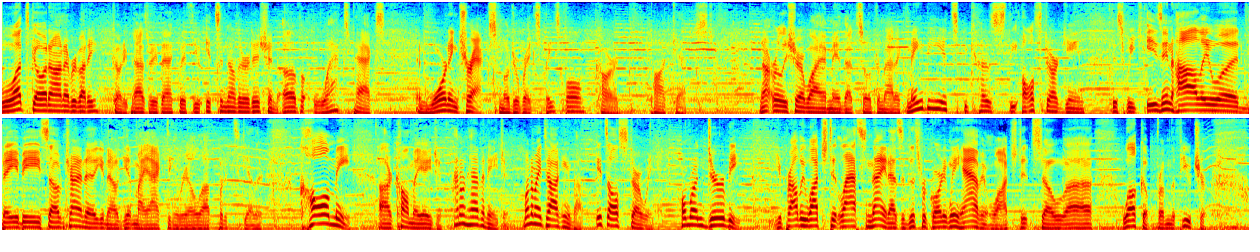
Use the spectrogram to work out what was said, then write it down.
What's going on, everybody? Cody Pasby back with you. It's another edition of Wax Packs and Warning Tracks, Mojo Breaks Baseball Card Podcast. Not really sure why I made that so dramatic. Maybe it's because the All Star game this week is in Hollywood, baby. So I'm trying to, you know, get my acting reel up, put it together. Call me or call my agent. I don't have an agent. What am I talking about? It's All Star Week, Home Run Derby. You probably watched it last night. As of this recording, we haven't watched it. So, uh, welcome from the future.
